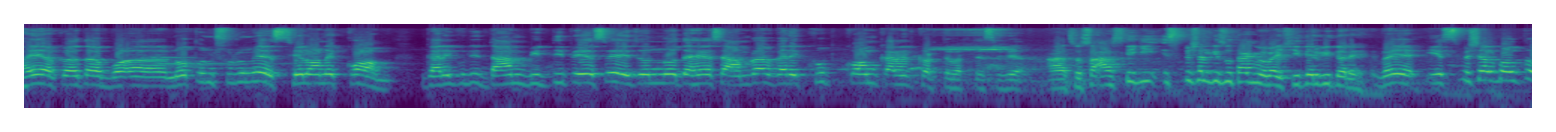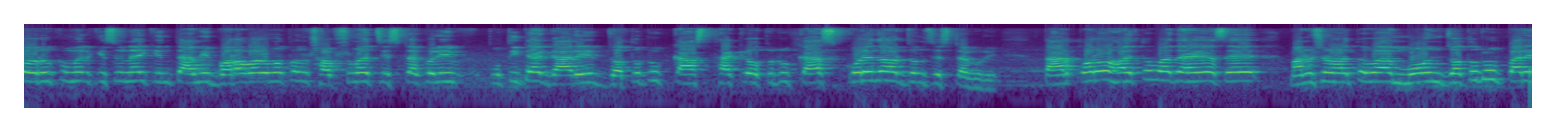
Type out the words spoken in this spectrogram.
ভাইয়া কথা নতুন শোরুমে সেল অনেক কম। গাড়িগুলির দাম বৃদ্ধি পেয়েছে এই জন্য দেখা যাচ্ছে আমরাও গাড়ি খুব কম কানেক্ট করতে পারতেছি ভাইয়া। আচ্ছা আজকে কি স্পেশাল কিছু থাকবে ভাই শীতের ভিতরে? ভাই স্পেশাল বলতে ওরকমের কিছু নাই কিন্তু আমি বরাবর মতন সবসময় চেষ্টা করি প্রতিটা গাড়ির যতটুকু কাজ থাকে অতটুকু কাজ করে দেওয়ার জন্য চেষ্টা করি। তারপরও হয়তো বা দেখা গেছে মানুষের হয়তো বা মন যতটুকু পারি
